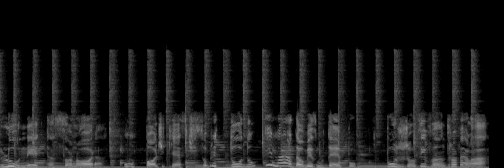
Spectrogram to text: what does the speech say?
Luneta Sonora, um podcast sobre tudo e nada ao mesmo tempo, por Josivan Trovelar.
